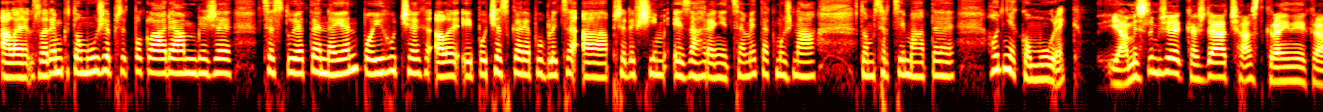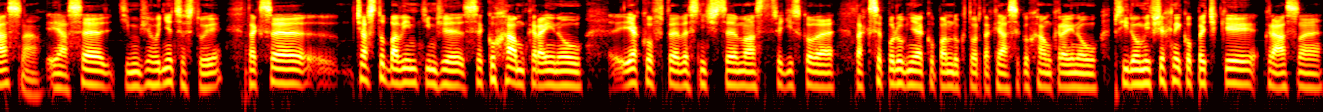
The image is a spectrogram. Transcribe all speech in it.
ale vzhledem k tomu, že předpokládám, že cestujete nejen po jihu Čech, ale i po České republice a především i za hranicemi, tak možná v tom srdci máte hodně komůrek. Já myslím, že každá část krajiny je krásná. Já se tím, že hodně cestuji, tak se často bavím tím, že se kochám krajinou, jako v té vesničce má střediskové, tak se podobně jako pan doktor, tak já se kochám krajinou. Přijdou mi všechny kopečky krásné,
